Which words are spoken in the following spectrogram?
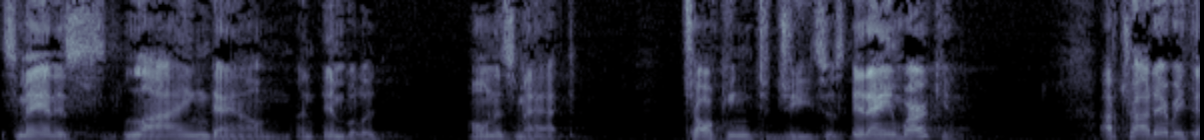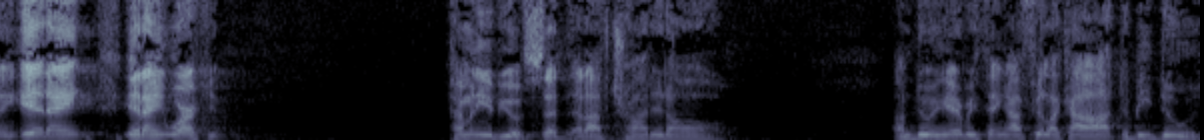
This man is lying down, an invalid, on his mat, talking to Jesus. It ain't working. I've tried everything. It ain't, it ain't working. How many of you have said that? I've tried it all. I'm doing everything I feel like I ought to be doing.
